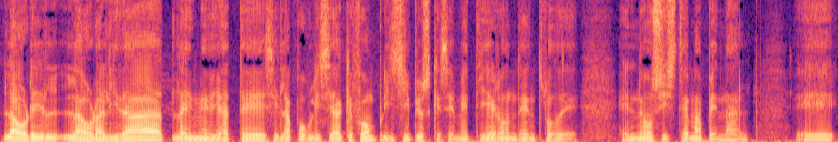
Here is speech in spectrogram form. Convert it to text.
la, la, oralidad, la inmediatez y la publicidad, que fueron principios que se metieron dentro del el nuevo sistema penal, eh,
